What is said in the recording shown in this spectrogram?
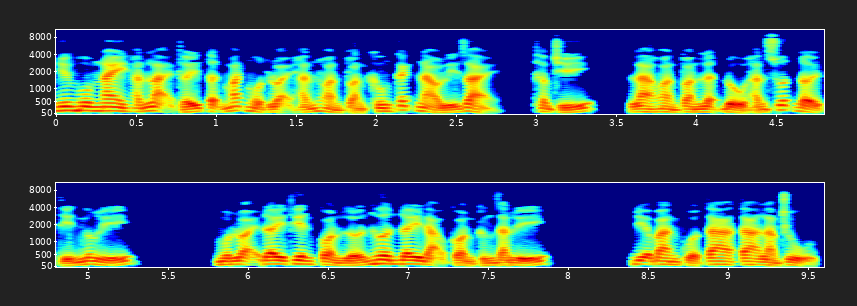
Nhưng hôm nay hắn lại thấy tận mắt một loại hắn hoàn toàn không cách nào lý giải, thậm chí là hoàn toàn lật đổ hắn suốt đời tín ngưỡng lý. Một loại đây thiên còn lớn hơn đây đạo còn cứng gian lý. Địa bàn của ta ta làm chủ.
